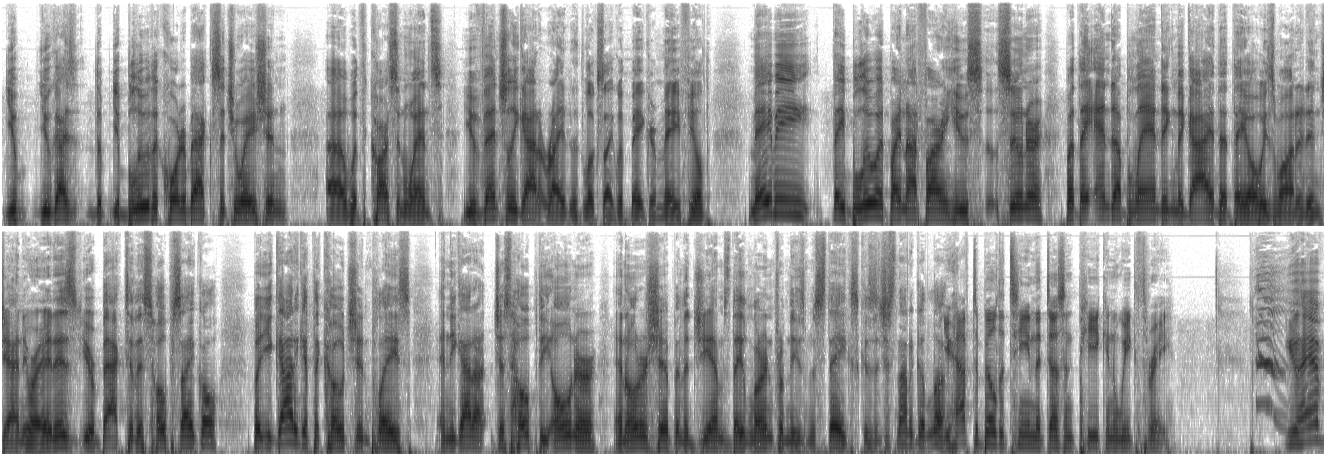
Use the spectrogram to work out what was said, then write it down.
you you guys the, you blew the quarterback situation uh, with Carson Wentz. You eventually got it right. It looks like with Baker Mayfield. Maybe they blew it by not firing Hughes sooner, but they end up landing the guy that they always wanted in January. It is you're back to this hope cycle, but you got to get the coach in place, and you got to just hope the owner and ownership and the GMs they learn from these mistakes because it's just not a good look. You have to build a team that doesn't peak in week three. You have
